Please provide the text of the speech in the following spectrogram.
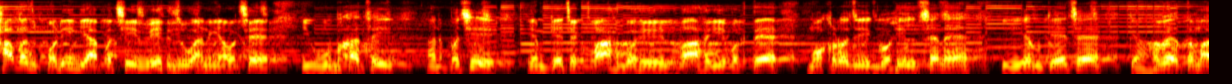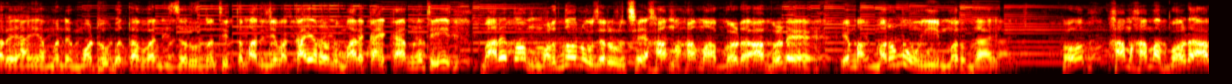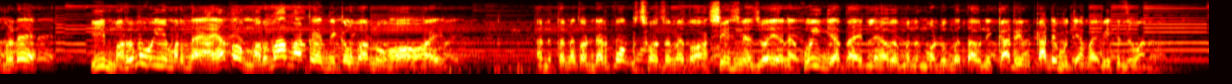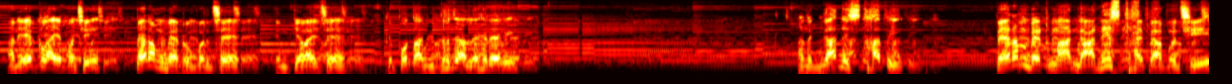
હાવજ પડી ગયા પછી વીહ જુવાનિયાઓ છે એ ઊભા થઈ અને પછી એમ કહે છે કે, વાહ ગોહિલ, વાહ એ વખતે મોખડોજી ગોહિલ છે ને એ એમ કે છે કે, હવે તમારે અહીંયા મને મોઢું બતાવવાની જરૂર નથી. તમારી જેવા કાયરોનું મારે કાંઈ કામ નથી. મારે તો મર્દોનું જરૂર છે. હામ, હામા ભડ, આ ભડે. એમાં મરવું ઈ મરદાય. હો? હામ, હામા ભડ, આ ભડે. ઈ મરવું ઈ મરદાય. અહીંયા તો મરવા માટે નીકળવાનું હોય. અને તમે તો ડરપોક છો, તમે તો સિંહને જોઈ અને હુઈ ગયા હતા એટલે હવે મને મોઢું બતાવની કાઢી કાઢી મૂક્યા ભાઈ વિહે જવાના અને એકલા એ પછી પેરમબેટ ઉપર છે. એમ કહેવાય છે કે પોતાની ધજા લહેરાવી અને ગાદી સ્થાપી. પેરમબેટમાં ગાદી સ્થાપ્યા પછી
